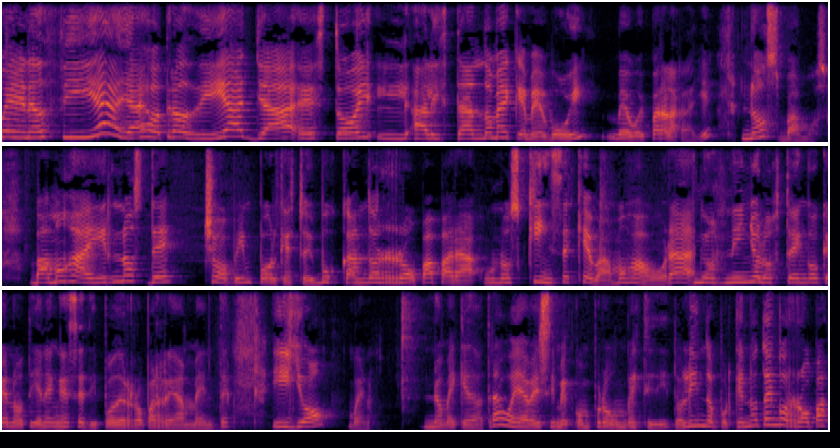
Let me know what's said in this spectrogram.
Buenos días, ya es otro día, ya estoy alistándome que me voy, me voy para la calle. Nos vamos, vamos a irnos de shopping porque estoy buscando ropa para unos 15 que vamos ahora. Los niños los tengo que no tienen ese tipo de ropa realmente y yo, bueno, no me quedo atrás, voy a ver si me compro un vestidito lindo porque no tengo ropa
